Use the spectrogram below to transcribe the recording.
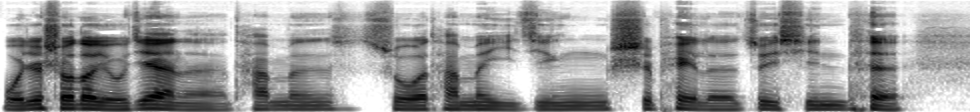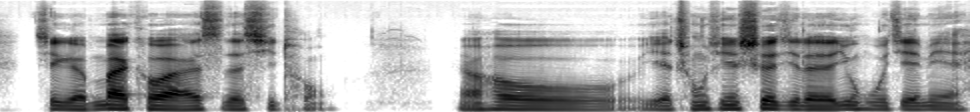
我就收到邮件了，他们说他们已经适配了最新的这个 macOS 的系统，然后也重新设计了用户界面。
